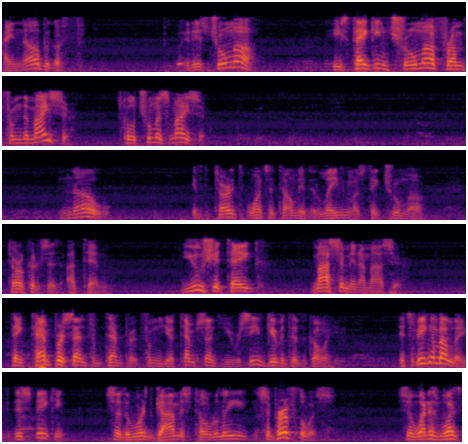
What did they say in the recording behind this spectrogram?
I know because it is truma. He's taking truma from, from the meiser. It's called trumas meiser. No. If the Torah wants to tell me that Levi must take truma, Torah could have said atem. You should take maser min maser. Take 10% from 10 from your 10% you receive, give it to the Kohen. It's speaking about Levi. It's speaking. So the word gam is totally superfluous. So what is what's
